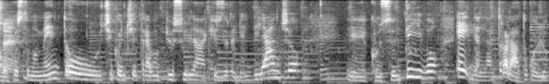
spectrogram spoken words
No, in questo momento ci concentriamo più sulla chiusura del bilancio, eh, consultivo e dall'altro lato quello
